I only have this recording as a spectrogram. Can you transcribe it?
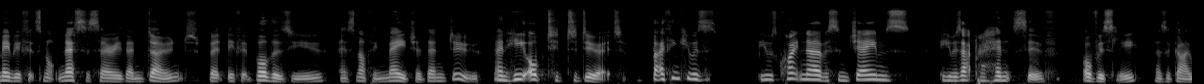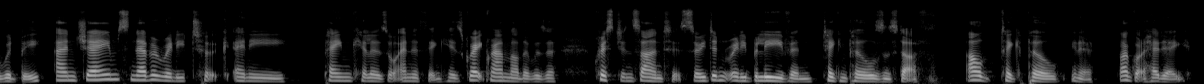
Maybe if it's not necessary, then don't. But if it bothers you, it's nothing major, then do. And he opted to do it. But I think he was he was quite nervous, and James he was apprehensive, obviously, as a guy would be. And James never really took any painkillers or anything. His great grandmother was a Christian scientist, so he didn't really believe in taking pills and stuff. I'll take a pill, you know, if I've got a headache,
